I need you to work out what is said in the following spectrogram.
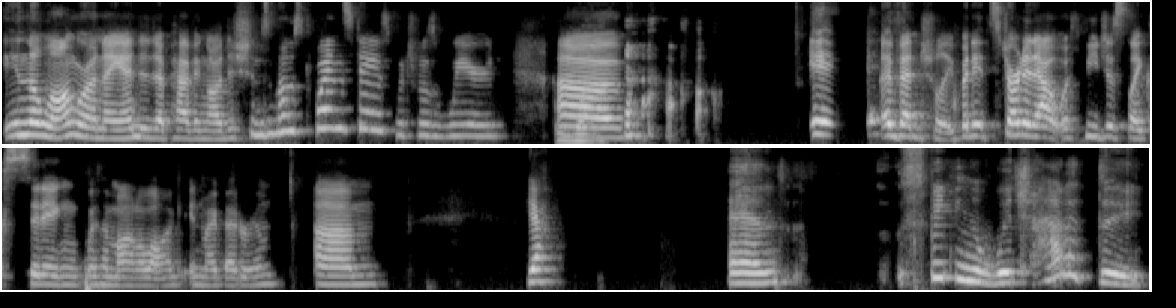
In the long run, I ended up having auditions most Wednesdays, which was weird. Um, it eventually, but it started out with me just like sitting with a monologue in my bedroom. Um, yeah. And speaking of which, how did the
